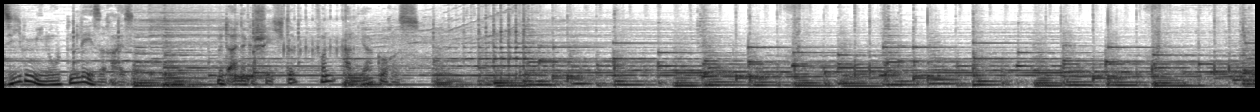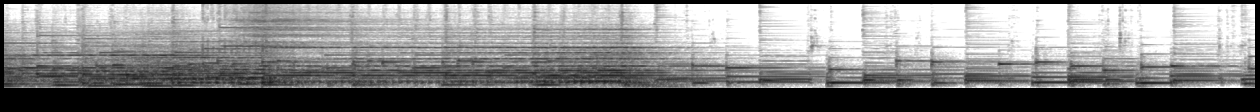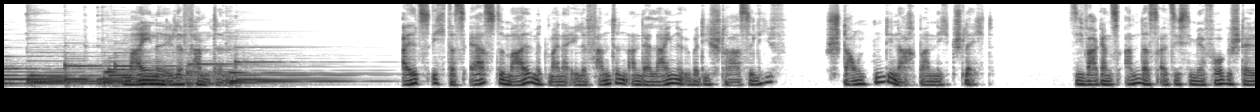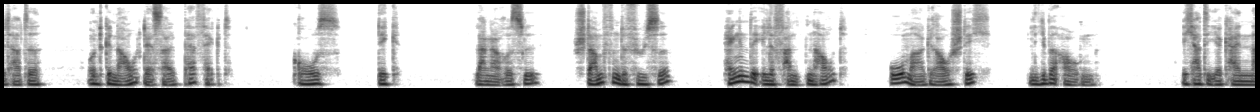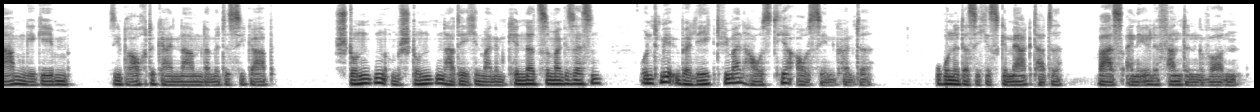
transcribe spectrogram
7 Minuten Lesereise mit einer Geschichte von Anja Gurres. Meine Elefantin Als ich das erste Mal mit meiner Elefantin an der Leine über die Straße lief, staunten die Nachbarn nicht schlecht. Sie war ganz anders, als ich sie mir vorgestellt hatte, und genau deshalb perfekt. Groß, dick, langer Rüssel, stampfende Füße, hängende Elefantenhaut, Oma Graustich, liebe Augen. Ich hatte ihr keinen Namen gegeben, sie brauchte keinen Namen, damit es sie gab. Stunden um Stunden hatte ich in meinem Kinderzimmer gesessen und mir überlegt, wie mein Haustier aussehen könnte. Ohne dass ich es gemerkt hatte, war es eine Elefantin geworden.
